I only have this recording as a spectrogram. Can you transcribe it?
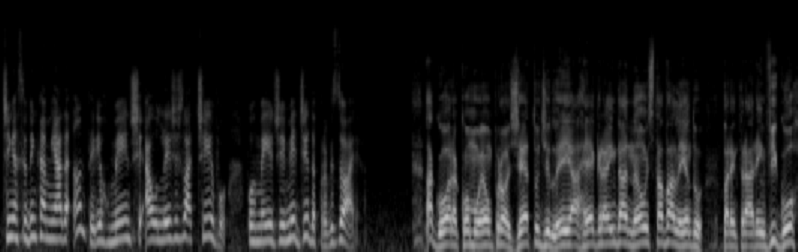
tinha sido encaminhada anteriormente ao Legislativo por meio de medida provisória. Agora, como é um projeto de lei, a regra ainda não está valendo. Para entrar em vigor,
